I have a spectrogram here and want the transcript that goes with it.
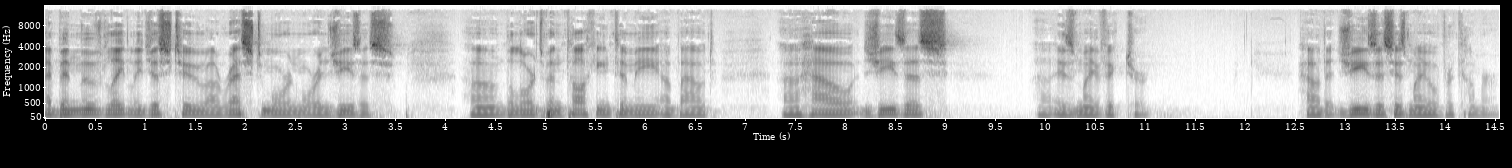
I've been moved lately just to uh, rest more and more in Jesus. Um, the Lord's been talking to me about uh, how Jesus uh, is my victor, how that Jesus is my overcomer.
